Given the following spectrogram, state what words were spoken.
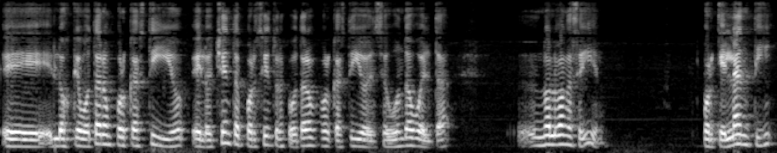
eh, los que votaron por Castillo, el 80% de los que votaron por Castillo en segunda vuelta, eh, no lo van a seguir. Porque el anti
